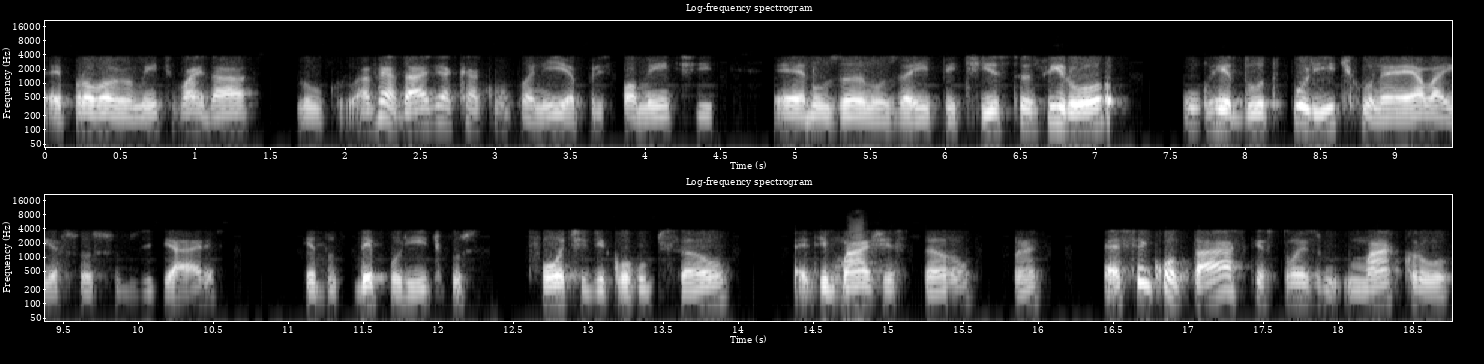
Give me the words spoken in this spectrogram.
é, provavelmente vai dar lucro. A verdade é que a companhia, principalmente é, nos anos aí petistas, virou um reduto político, né, ela e as suas subsidiárias, reduto de políticos, fonte de corrupção, é, de má gestão, né, é, sem contar as questões macro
